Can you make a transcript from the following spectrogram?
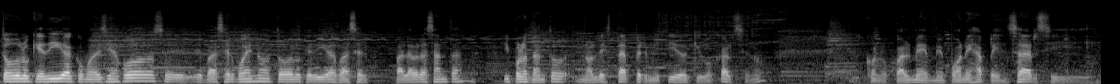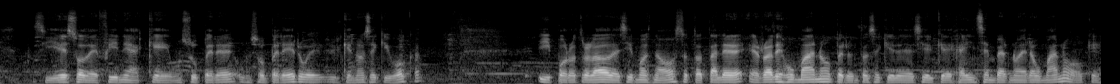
todo lo que diga, como decías vos, eh, va a ser bueno, todo lo que diga va a ser palabra santa y por lo tanto no le está permitido equivocarse, ¿no? Con lo cual me, me pones a pensar si, si eso define a qué un, super, un superhéroe el que no se equivoca. Y por otro lado decimos, no, total er, error es humano, pero entonces quiere decir que Heisenberg no era humano o qué.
